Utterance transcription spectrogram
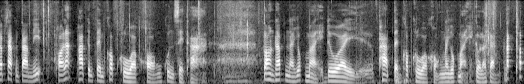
รับทราบกันตามนี้ พอละภาพเต็มๆครอบครัวของคุณเศรษฐา ต้อนรับนายกใหม่ด้วยภาพเต็มครอบครัวของนายกใหม่ก็แล้วกันนะครับ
